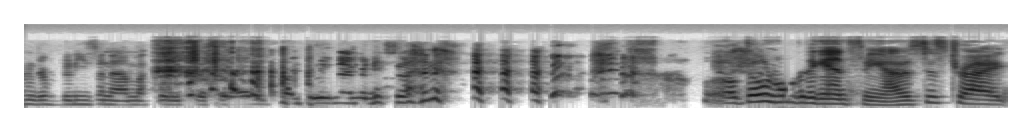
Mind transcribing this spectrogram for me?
under Vylízaná Makovice so i try to remember this one. Well don't hold it against me. I was just trying.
